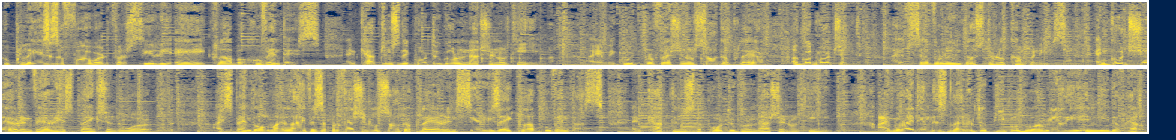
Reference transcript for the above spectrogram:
who plays as a forward for Serie A club Juventus and captains the Portugal national team. I am a good professional soccer player, a good merchant. I have several industrial companies and good share in various banks in the world. I spend all my life as a professional soccer player in Series A club Juventus and captains the Portugal national team. I'm writing this letter to people who are really in need of help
